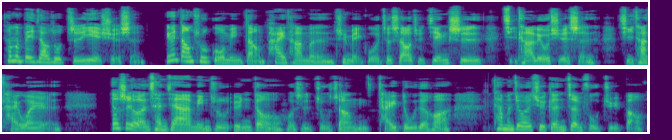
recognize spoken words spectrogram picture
他们被叫做职业学生。因为当初国民党派他们去美国，就是要去监视其他留学生、其他台湾人。要是有人参加民主运动或是主张台独的话，他们就会去跟政府举报。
